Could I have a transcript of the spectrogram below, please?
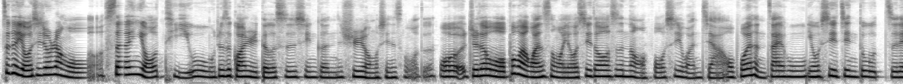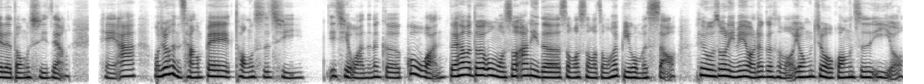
这个游戏就让我深有体悟，就是关于得失心跟虚荣心什么的。我觉得我不管玩什么游戏都是那种佛系玩家，我不会很在乎游戏进度之类的东西。这样，嘿啊，我就很常被同时期一起玩的那个顾玩，对他们都会问我说：“啊，你的什么什么怎么会比我们少？”譬如说里面有那个什么永久光之翼哦，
